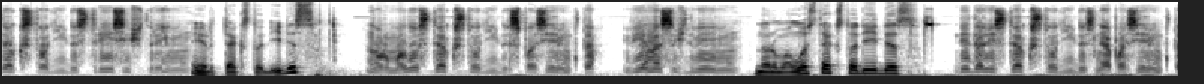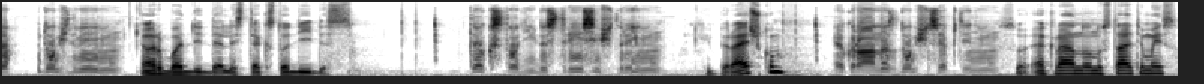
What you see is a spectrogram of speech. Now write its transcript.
Teksto dydis 3 iš 3. Ir teksto dydis. Normalus teksto dydis pasirinkta 1 iš 2. Normalus teksto dydis Didelis teksto dydis nepasirinkta 2 iš 2. arba didelis teksto dydis. Teksto dydis 3 iš 3. Kaip ir aišku, Ekranas 2 iš 7. su ekrano nustatymais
